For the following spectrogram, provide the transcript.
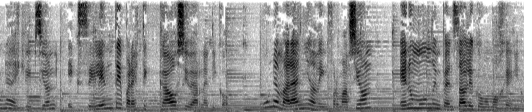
una descripción excelente para este caos cibernético. Una maraña de información en un mundo impensable como homogéneo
